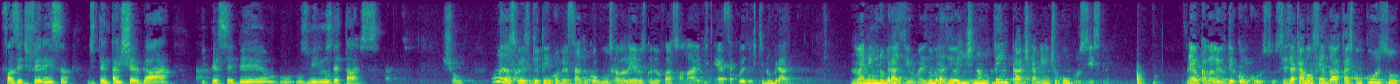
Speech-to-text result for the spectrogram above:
fazer diferença, de tentar enxergar e perceber os mínimos detalhes. Show. Uma das coisas que eu tenho conversado com alguns cavaleiros quando eu faço a live é essa coisa de que no Brasil, não é nem no Brasil, mas no Brasil a gente não tem praticamente o concursista, né? O cavaleiro de concurso. Vocês acabam sendo, ah, faz concurso,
